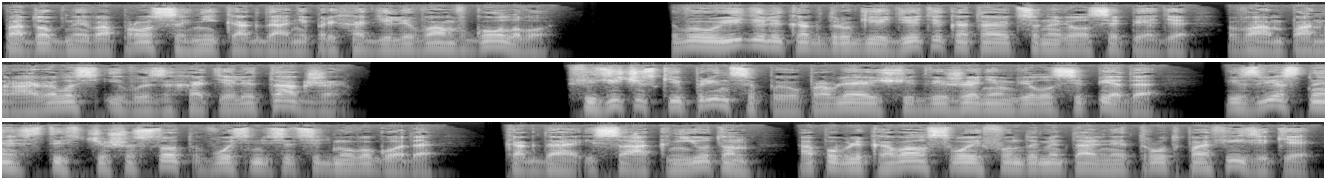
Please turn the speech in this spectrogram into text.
Подобные вопросы никогда не приходили вам в голову. Вы увидели, как другие дети катаются на велосипеде, вам понравилось, и вы захотели так же. Физические принципы, управляющие движением велосипеда, известны с 1687 года, когда Исаак Ньютон опубликовал свой фундаментальный труд по физике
